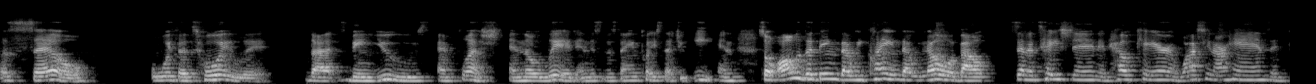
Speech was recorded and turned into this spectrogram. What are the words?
a cell with a toilet that's being used and flushed and no lid and this is the same place that you eat. And so all of the things that we claim that we know about sanitation and healthcare and washing our hands and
